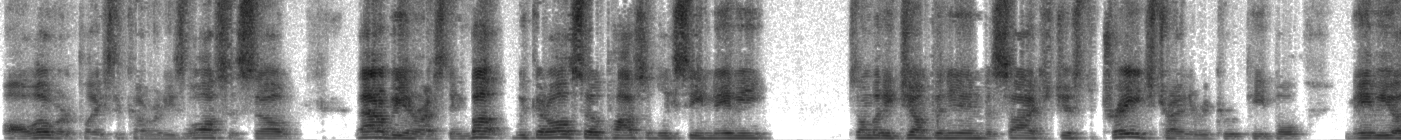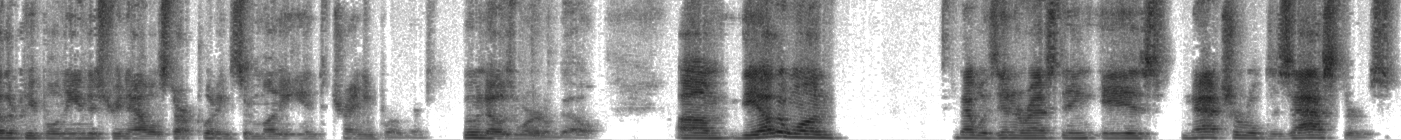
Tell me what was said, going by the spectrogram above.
all over the place to cover these losses. So that'll be interesting. But we could also possibly see maybe somebody jumping in besides just the trades trying to recruit people. Maybe other people in the industry now will start putting some money into training programs. Who knows where it'll go? Um, the other one that was interesting is natural disasters.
